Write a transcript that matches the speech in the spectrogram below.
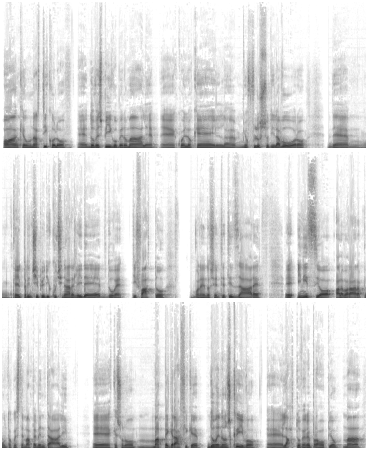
ho anche un articolo eh, dove spiego bene o male eh, quello che è il mio flusso di lavoro, de, che è il principio di cucinare le idee, dove di fatto volendo sintetizzare, eh, inizio a lavorare appunto a queste mappe mentali eh, che sono mappe grafiche dove non scrivo eh, l'atto vero e proprio, ma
